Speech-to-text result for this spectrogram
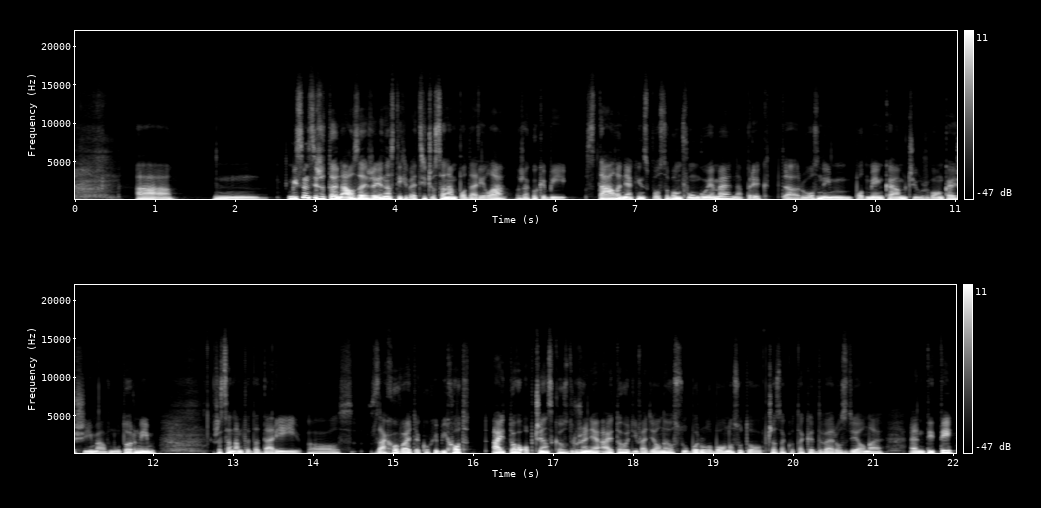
a mm, myslím si, že to je naozaj že jedna z tých vecí, čo sa nám podarila, že ako keby stále nejakým spôsobom fungujeme napriek rôznym podmienkám, či už vonkajším a vnútorným, že sa nám teda darí uh, zachovať ako keby chod aj toho občianského združenia, aj toho divadelného súboru, lebo ono sú to občas ako také dve rozdielne entity.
